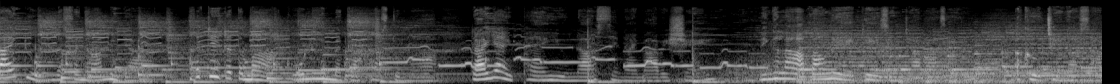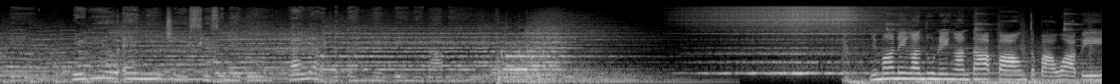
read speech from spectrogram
လိုင်းတူ25မီတာ17.6ကိုလီမဂါဟတ်စ်တို့မှာဓာတ်ရိုက်ဖမ်းယူနားဆင်နိုင်ပါပြီရှင်မင်္ဂလာအပေါင်းနဲ့ကြည့်ကြကြပါစို့အခုချိန်ကစပြီး Radio NUG စီစဉ်လေးကိုဓာတ်ရိုက်အတန်းနဲ့ပြင်နေပါပြီ မြန်မာနိုင်ငံသူနိုင်ငံသားအပေါင်းတဘာဝပေး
